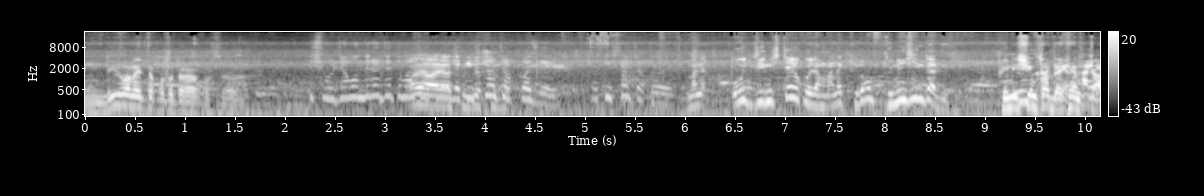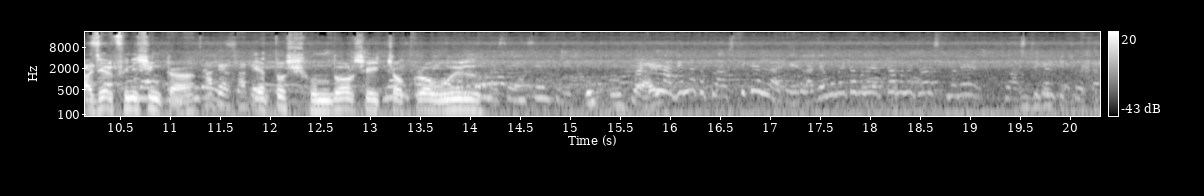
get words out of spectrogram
মন্দির বানাইতে কত টাকা ওরা? সূর্য মন্দিরের যে তোমার চক্র যে কৃষ্ণ চক্র যে কৃষ্ণ চক্র মানে ওই জিনিসটাই কইলাম মানে কীরকম ফিনিশিংটা দিছে? ফিনিশিংটা দেখেন কাজের ফিনিশিংটা এত সুন্দর সেই চক্র উইল। লাগে না তো প্লাস্টিকের লাগে লাগে মনে এটা মানে একটা মানে জাস্ট মানে প্লাস্টিকের কিছু একটা।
